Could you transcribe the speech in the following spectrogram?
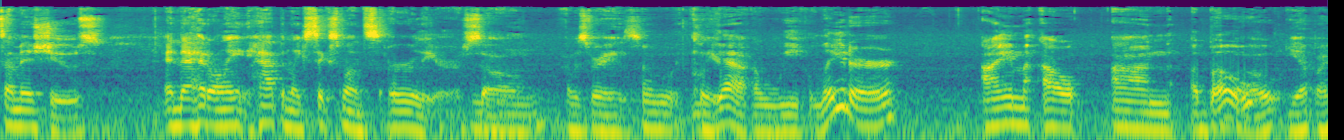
some issues and that had only happened like six months earlier so i was very Mm-hmm. So clear yeah, a week later, I'm out on a boat oh yep i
